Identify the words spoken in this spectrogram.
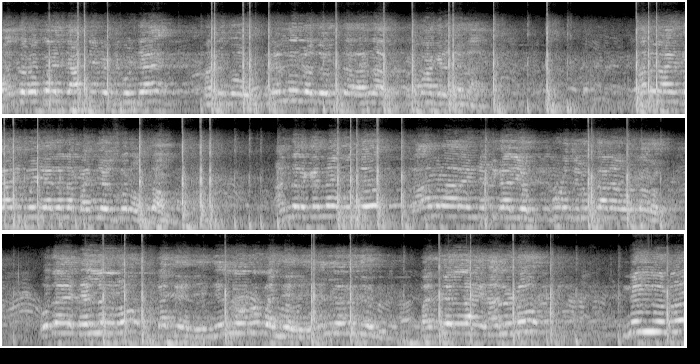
వంద రూపాయలు ఛార్జీ పెట్టుకుంటే మనకు నెల్లూరులో దొరుకుతారు అన్నారు ప్రభాకర్ జిల్లా మనం ఆయన కాడికి పోయి ఏదైనా పని చేసుకొని వస్తాం. అందరికన్నా ముందు రామనారాయణ రెడ్డి గారు ఎప్పుడు తిరుగుతానే ఉంటారు. ఉదయం నెల్లూరు బద్దేది నెల్లూరు బద్దేది నెల్లూరు బద్దేది బద్దెల్లో ఆయన అల్లుడు నెల్లూరులో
